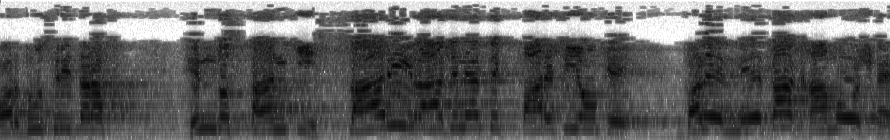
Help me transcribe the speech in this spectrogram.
और दूसरी तरफ़ हिंदुस्तान की सारी राजनीतिक पार्टियों के बड़े नेता खामोश है।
